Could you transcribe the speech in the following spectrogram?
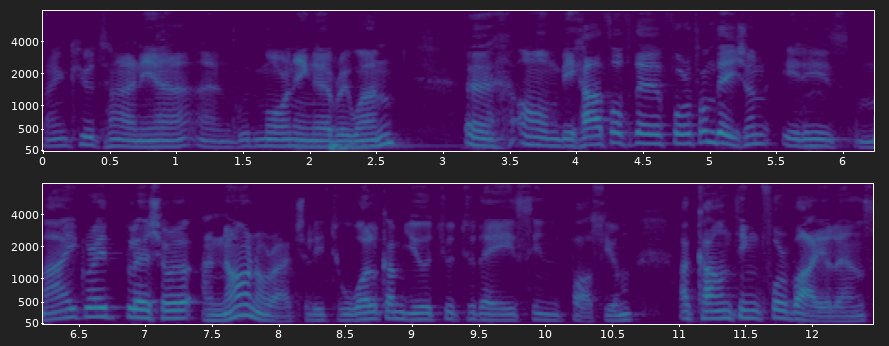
Thank you, Tanya, and good morning, everyone. Uh, on behalf of the Ford Foundation, it is my great pleasure and honor, actually, to welcome you to today's symposium, Accounting for Violence,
